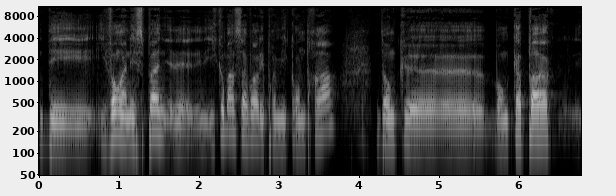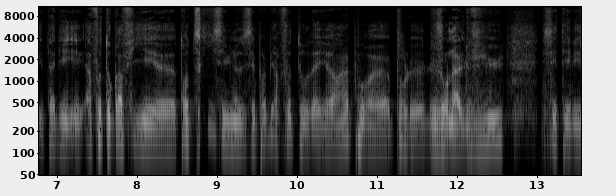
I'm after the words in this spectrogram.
des. Ils vont en Espagne, ils commencent à avoir les premiers contrats. Donc, euh, bon, Kappa est allé à photographier euh, Trotsky, c'est une de ses premières photos d'ailleurs, hein, pour, euh, pour le, journal Vue. C'était les,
